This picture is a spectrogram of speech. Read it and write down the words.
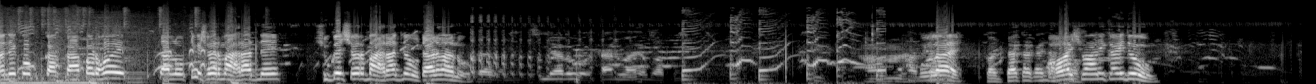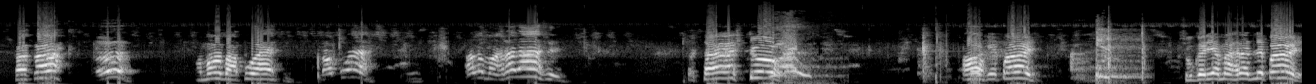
અને કોઈ કાપડ હોય તો લોકેશ્વર મહારાજને સુગેશ્વર મહારાજને ઉતારવાનું બોલાય. અવાજવાણી કહી દઉં. કાકા અમારા બાપુ આયા છે. બાપુ આયા? હાલો મહારાજ આયા છે. તથાસ્તુ આગે પડ. સુગરિયા મહારાજને પડ.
